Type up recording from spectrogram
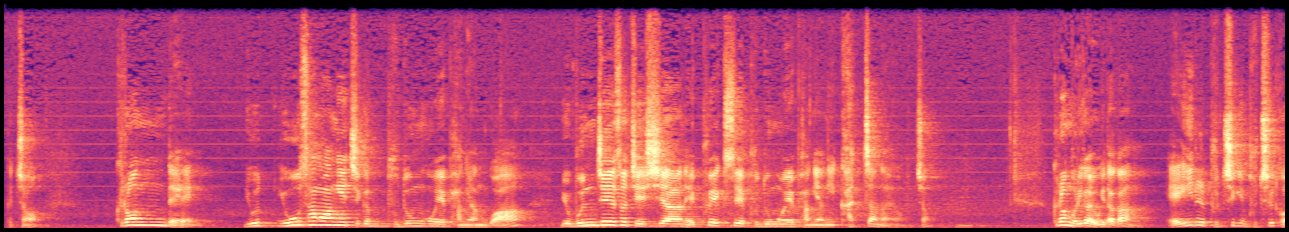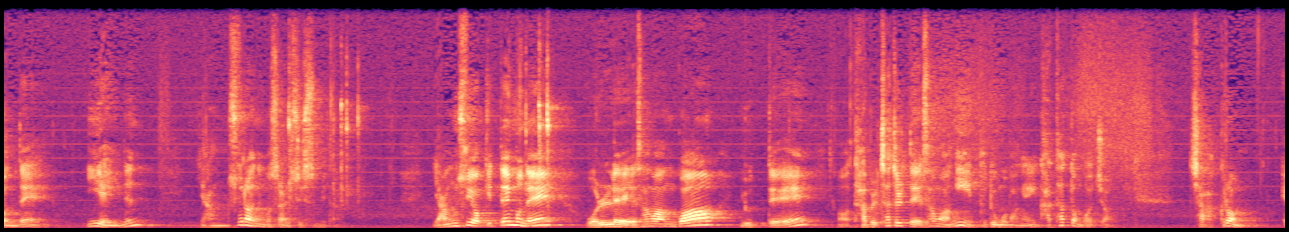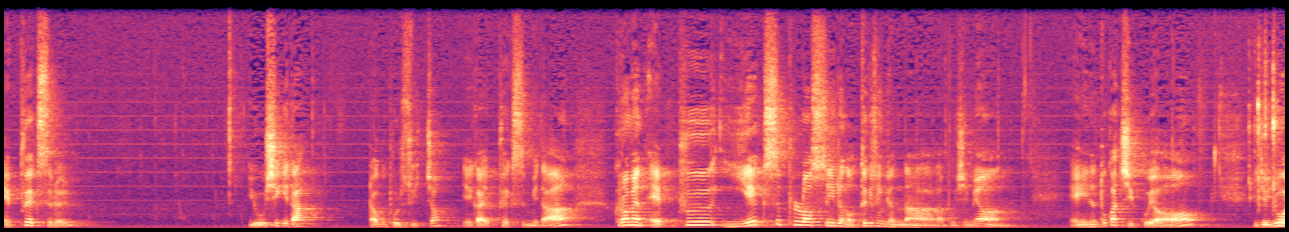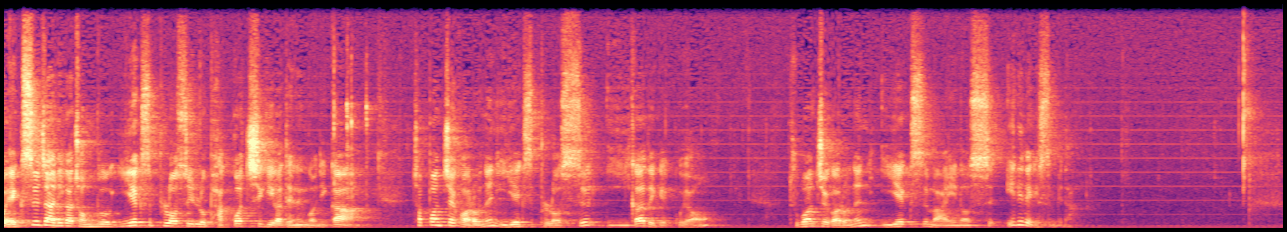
그쵸? 그런데 요, 요 상황의 지금 부등호의 방향과 요 문제에서 제시한 fx의 부등호의 방향이 같잖아요. 그쵸? 음. 그럼 우리가 여기다가 a를 붙이긴 붙일 건데 이 a는 양수라는 것을 알 수 있습니다. 양수였기 때문에 원래의 상황과 요때 어, 답을 찾을 때의 상황이 부등호 방향이 같았던 거죠. 자, 그럼 fx를 요 식이다 라고 볼 수 있죠. 얘가 fx입니다. 그러면 f2x 플러스 1은 어떻게 생겼나 보시면 a는 똑같이 있고요. 이제 요 x 자리가 전부 2x 플러스 1로 바꿔치기가 되는 거니까 첫 번째 괄호는 2x 플러스 2가 되겠고요. 두 번째 괄호는 2x 마이너스 1이 되겠습니다.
